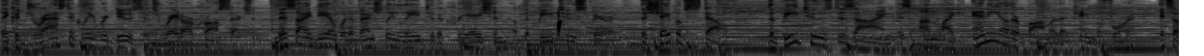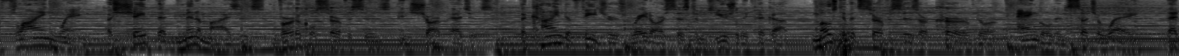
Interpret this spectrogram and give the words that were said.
they could drastically reduce its radar cross-section. This idea would eventually lead to the creation of the B-2 Spirit. The shape of stealth the B-2's design is unlike any other bomber that came before it. It's a flying wing, a shape that minimizes vertical surfaces and sharp edges, the kind of features radar systems usually pick up. Most of its surfaces are curved or angled in such a way that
